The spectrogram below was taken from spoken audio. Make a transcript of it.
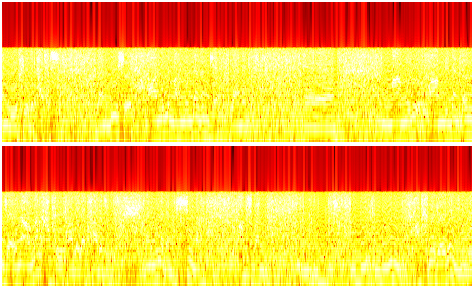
amil yufidul hasır yani bir şey amili mahmulden önce yani ee, mamulü amilden önce öne almak hasır ifade eder sadece. Yani bu ne demek? Şimdi bak aslen dinin aslına göre demeyeyim bu.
